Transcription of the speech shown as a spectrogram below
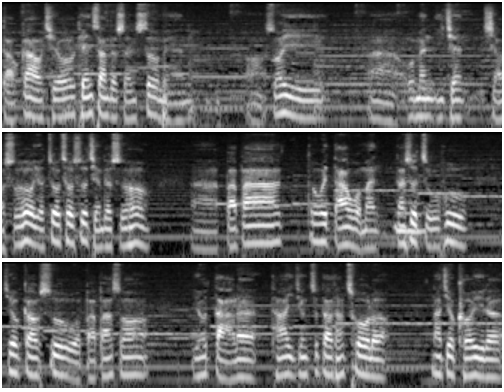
祷告，求天上的神赦免。啊，所以啊，我们以前小时候有做错事情的时候，啊，爸爸都会打我们，但是祖父就告诉我爸爸说。有打了，他已经知道他错了，那就可以了。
